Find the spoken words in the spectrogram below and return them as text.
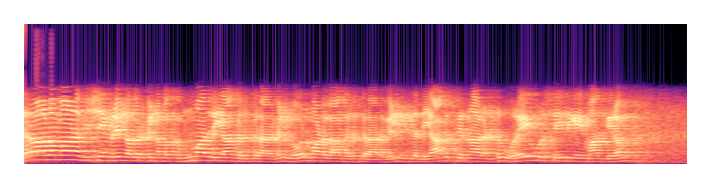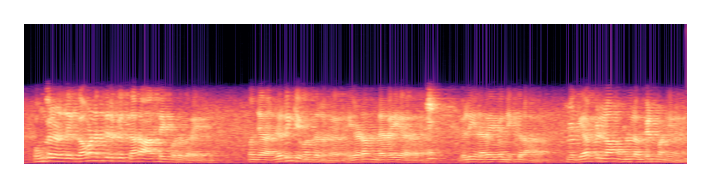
ஏராளமான விஷயங்களில் அவர்கள் நமக்கு முன்மாதிரியாக இருக்கிறார்கள் ரோல் மாடலாக இருக்கிறார்கள். இந்த தியாக திருநாள் அன்று ஒரே ஒரு செய்தியை மாத்திரம் உங்களது கவனத்திற்கு தர ஆசைப்படுகிறேன். கொஞ்சம் நெருங்கி வந்துடுங்க இடம் நிறைய வெளியே நிறையவே நிற்கிறாங்க நீங்கள் கேப் இல்லாமல் உள்ள ஃபில் பண்ணிடுங்க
